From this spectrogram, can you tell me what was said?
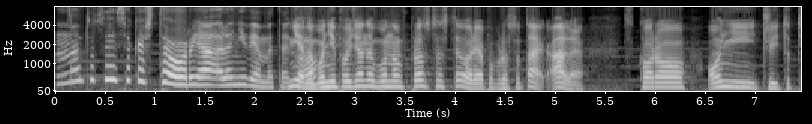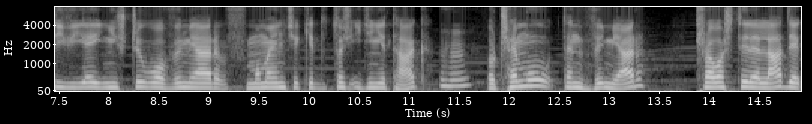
No to to jest jakaś teoria, ale nie wiemy tego. Nie, no bo nie powiedziane było nam wprost, to jest teoria po prostu, tak, ale skoro oni, czyli to TVA niszczyło wymiar w momencie, kiedy coś idzie nie tak, Mhm. to czemu ten wymiar trwał aż tyle lat, jak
